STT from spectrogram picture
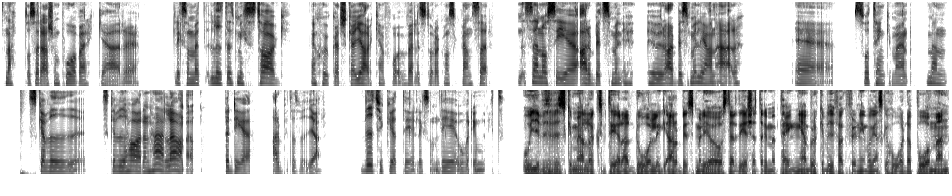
snabbt och sådär som påverkar eh, liksom ett litet misstag en sjuksköterska gör kan få väldigt stora konsekvenser. Sen att se arbetsmiljö, hur arbetsmiljön är, eh, så tänker man, men ska vi, ska vi ha den här lönen för det arbetet vi gör? Vi tycker att det är, liksom, det är orimligt. Och givetvis ska man aldrig acceptera dålig arbetsmiljö och istället ersätta det med pengar, brukar vi i fackföreningen vara ganska hårda på. Men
